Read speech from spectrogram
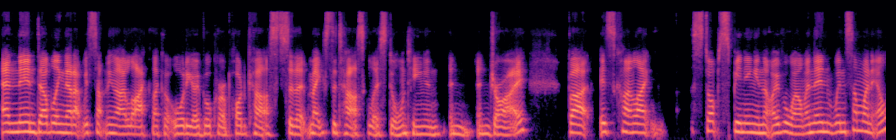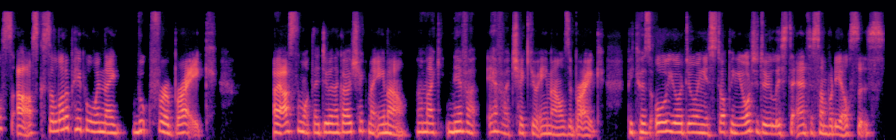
And then doubling that up with something I like, like an audio book or a podcast, so that makes the task less daunting and and and dry. But it's kind of like stop spinning in the overwhelm. And then when someone else asks, a lot of people when they look for a break I ask them what they do and they go, check my email. I'm like, never, ever check your email as a break because all you're doing is stopping your to do list to answer somebody else's.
